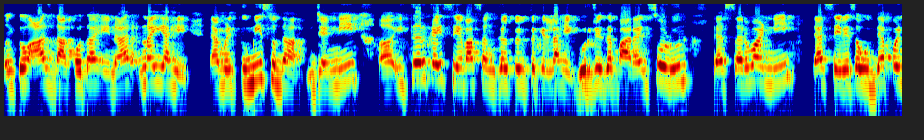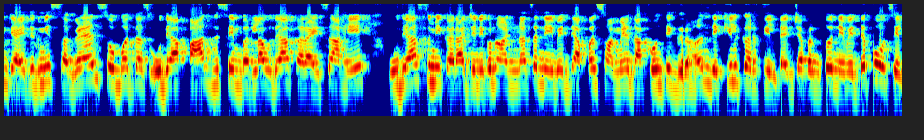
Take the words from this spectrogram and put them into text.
पण तो आज दाखवता येणार नाही आहे. त्यामुळे तुम्ही सुद्धा ज्यांनी इतर काही सेवा संकल्पयुक्त केलेला आहे गुरुजीचं पारायण सोडून त्या सर्वांनी त्या सेवेचं उद्यापन जे आहे ते तुम्ही सगळ्यांसोबतच उद्या पाच डिसेंबरला उद्या करायचं आहे. उद्याच तुम्ही करा जेणेकरून अण्णाचं नैवेद्य आपण स्वामीने दाखवून ते ग्रहण देखील करतील. त्यांच्यापर्यंत तो नैवेद्य पोहोचेल.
